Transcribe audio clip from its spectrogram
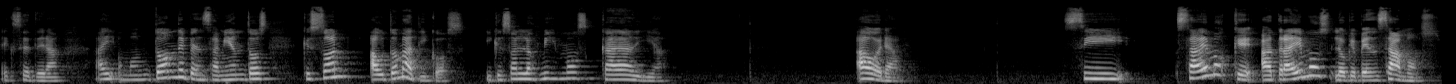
etc. Hay un montón de pensamientos que son automáticos y que son los mismos cada día. Ahora, si sabemos que atraemos lo que pensamos,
